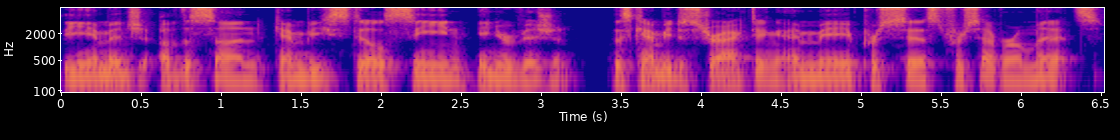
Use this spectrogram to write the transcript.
the image of the sun can be still seen in your vision. This can be distracting and may persist for several minutes.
